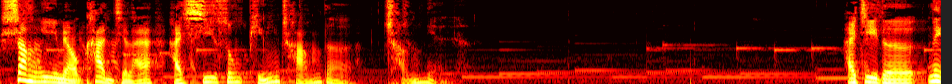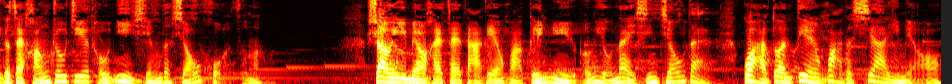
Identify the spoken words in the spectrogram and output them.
上一秒看起来还稀松平常的成年人。还记得那个在杭州街头逆行的小伙子吗？上一秒还在打电话给女朋友耐心交代，挂断电话的下一秒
